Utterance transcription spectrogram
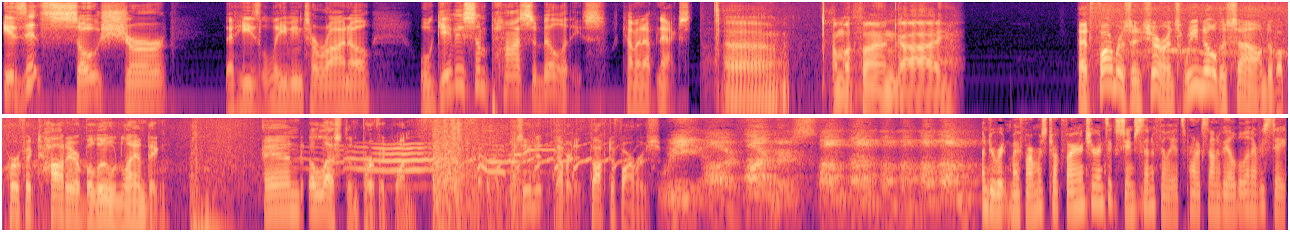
Is it so sure that he's leaving Toronto? We'll give you some possibilities coming up next. Uh, I'm a fun guy. At Farmers Insurance, we know the sound of a perfect hot air balloon landing and a less than perfect one. Seen it, covered it. Talk to Farmers. We are farmers. Bum, bum, bum, bum, bum, bum. Underwritten by Farmers Truck Fire Insurance Exchanges and Affiliates. Products not available in every state.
